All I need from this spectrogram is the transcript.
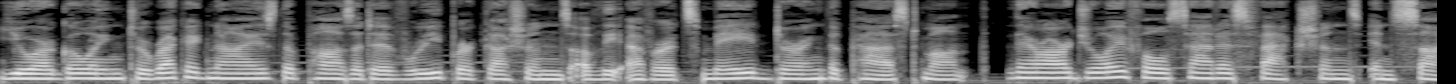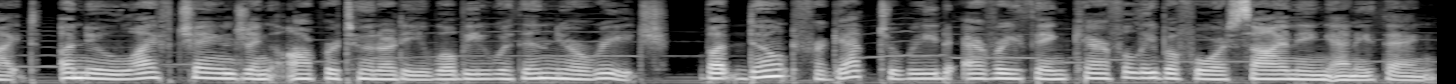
You are going to recognize the positive repercussions of the efforts made during the past month. There are joyful satisfactions in sight. A new life-changing opportunity will be within your reach. But don't forget to read everything carefully before signing anything.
